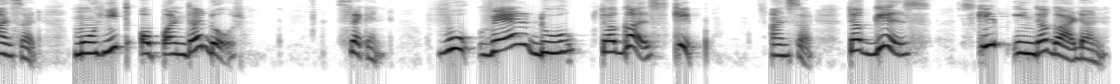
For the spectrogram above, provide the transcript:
answered. Mohit opened the door. Second, where do the girls skip? Answer, the girls skip in the garden.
